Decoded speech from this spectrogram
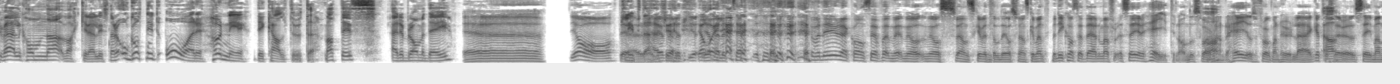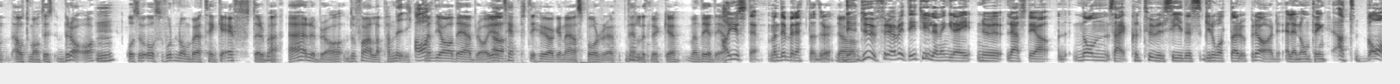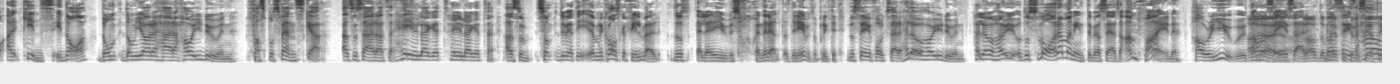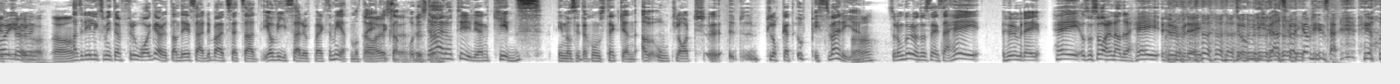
och välkomna vackra lyssnare och gott nytt år! Hörni, det är kallt ute. Mattis, är det bra med dig? Uh, Ja, det Klipp det här, jag är väldigt, jag, jag är väldigt tätt. men det är ju det här konstiga med, med, med oss svenskar, jag vet inte om det är oss svenskar, men, men det är konstigt att det är när man säger hej till någon, då svarar ja. andra hej och så frågar man hur är läget ja. och så säger man automatiskt bra. Mm. Och, så, och så fort någon börjar tänka efter, bara, är det bra? Då får alla panik. Ja. Men ja, det är bra. Jag är ja. täppt i höger näsborre väldigt mycket, men det är det. Ja, just det. Men det berättade du. Ja. Det, du, för övrigt, det är tydligen en grej, nu läste jag, någon så här kultursides gråtar upprörd eller någonting, att ba, kids idag, de de, gör det här how are you doing, fast på svenska. Alltså så här att, hej hur läget, hej hur läget. Alltså som du vet i amerikanska filmer, då, eller i USA generellt, alltså det är väl så på riktigt. Då säger folk så här, hello how are you doing? Hello how are you? Och då svarar man inte med att säga så här, I'm fine, how are you? Utan ah, man ja, säger så här, ja, man säger så här, how are you doing? Ja. Alltså det är liksom inte en fråga, utan det är så här, det är bara ett sätt så att jag visar uppmärksamhet mot dig. Liksom. Det, och det där har tydligen kids inom citationstecken, oklart, eh, plockat upp i Sverige. Uh -huh. Så de går runt och säger så här, hej, hur är det med dig? Hej! Och så svarar den andra, hej, hur är det med dig? Dum, alltså, jag blir så här, jag,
